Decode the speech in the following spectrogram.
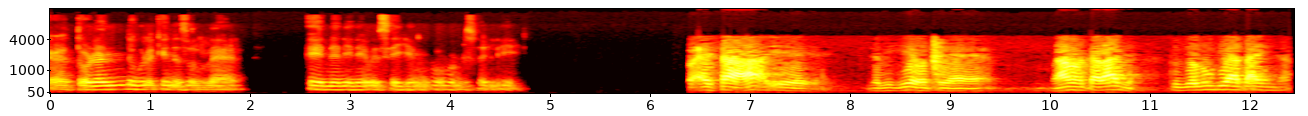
க- தொடர்ந்து உங்களுக்கு என்ன சொல்றார் என்ன நினைவு செய்யுங்கன்னு சொல்லி तो ऐसा ये जब ये होते हैं ब्राह्मण का राज तो जरूर याद आएगा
